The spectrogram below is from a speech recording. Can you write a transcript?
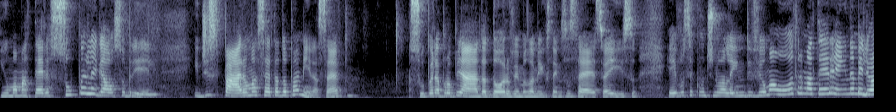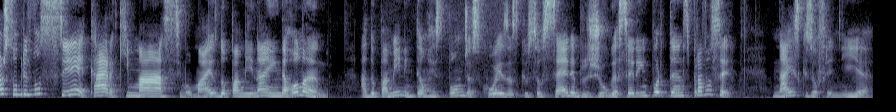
em uma matéria super legal sobre ele e dispara uma certa dopamina, certo? Super apropriada, adoro ver meus amigos tendo sucesso, é isso. E aí você continua lendo e vê uma outra matéria ainda melhor sobre você. Cara, que máximo, mais dopamina ainda rolando. A dopamina então responde às coisas que o seu cérebro julga serem importantes para você. Na esquizofrenia,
